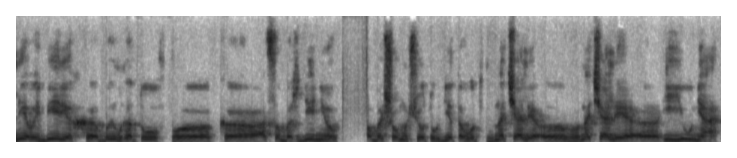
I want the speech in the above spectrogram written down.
Левый берег э, был готов э, к освобождению, по большому счету, где-то вот в начале, э, в начале июня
